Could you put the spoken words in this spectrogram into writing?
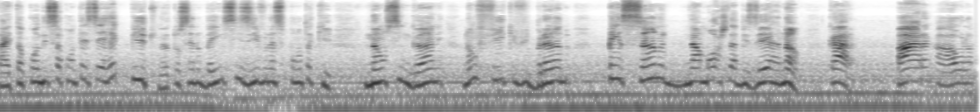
Tá? Então, quando isso acontecer, repito, né? eu tô sendo bem incisivo nesse ponto aqui. Não se engane, não fique vibrando, pensando na morte da bezerra. Não, cara, para a aula,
